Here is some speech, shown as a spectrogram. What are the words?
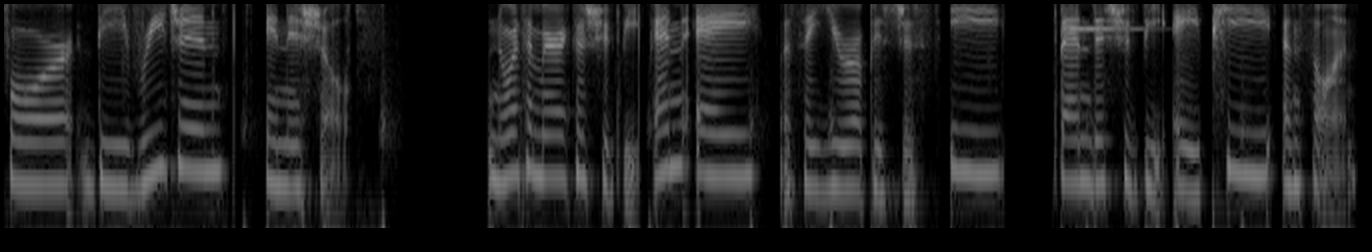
for the region initials. North America should be NA, let's say Europe is just E, then this should be AP, and so on.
